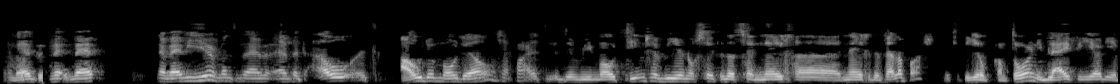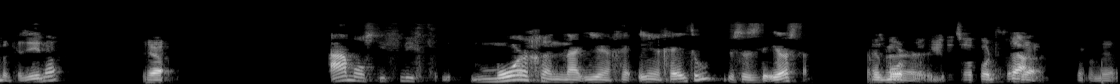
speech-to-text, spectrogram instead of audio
We, hebben- we, we, nou, we hebben hier, want we hebben, hebben het, oude, het oude model, zeg maar, het, de remote teams hebben we hier nog zitten. Dat zijn negen, negen developers. Die zitten hier op kantoor, die blijven hier, die hebben gezinnen. ja, Amos die vliegt morgen naar ING, ING toe, dus dat is de eerste. dat is morgen. Eh, dat is wel kort. ja. ja.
